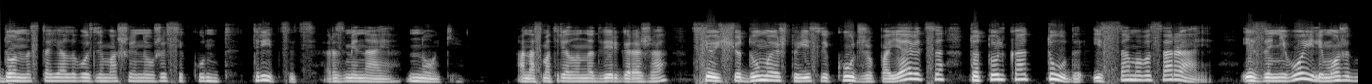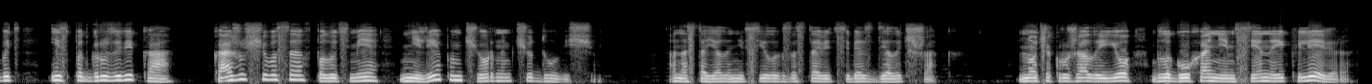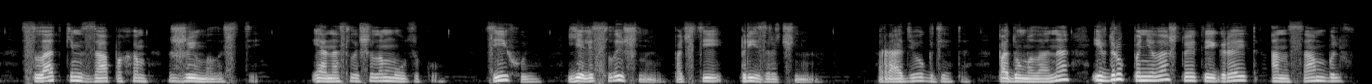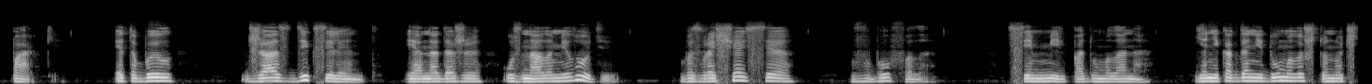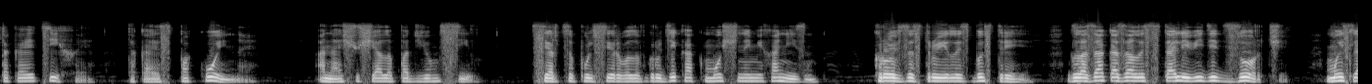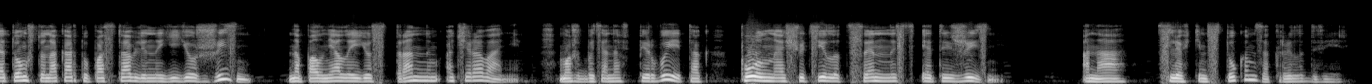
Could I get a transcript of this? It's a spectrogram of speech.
Донна стояла возле машины уже секунд тридцать, разминая ноги. Она смотрела на дверь гаража, все еще думая, что если Куджо появится, то только оттуда, из самого сарая, из-за него или, может быть, из-под грузовика, кажущегося в полутьме нелепым черным чудовищем. Она стояла не в силах заставить себя сделать шаг. Ночь окружала ее благоуханием сена и клевера, сладким запахом жимолости. И она слышала музыку, тихую, еле слышную, почти призрачную. «Радио где-то», — подумала она, и вдруг поняла, что это играет ансамбль в парке. Это был джаз Диксиленд, и она даже узнала мелодию. «Возвращайся в Буффало». «Семь миль», — подумала она. «Я никогда не думала, что ночь такая тихая, такая спокойная». Она ощущала подъем сил. Сердце пульсировало в груди, как мощный механизм. Кровь заструилась быстрее. Глаза, казалось, стали видеть зорче. Мысль о том, что на карту поставлена ее жизнь, наполняла ее странным очарованием. Может быть, она впервые так полно ощутила ценность этой жизни. Она с легким стуком закрыла дверь.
